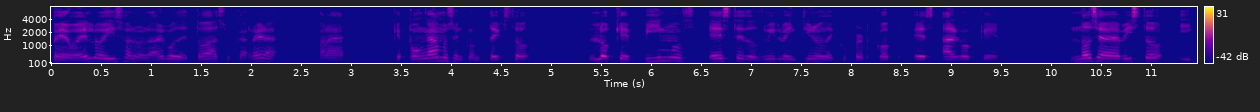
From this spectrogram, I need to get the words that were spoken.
pero él lo hizo a lo largo de toda su carrera. Para que pongamos en contexto, lo que vimos este 2021 de Cooper Cup es algo que no se había visto y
